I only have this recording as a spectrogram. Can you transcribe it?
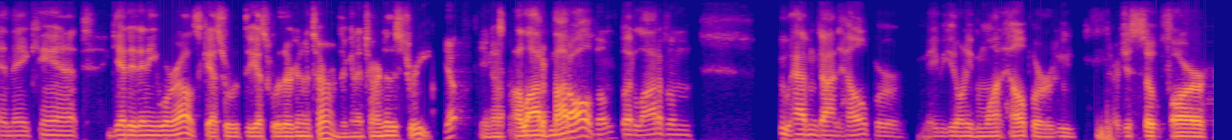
and they can't get it anywhere else guess where guess where they're going to turn? They're going to turn to the street. Yep. you know a lot of not all of them but a lot of them who haven't gotten help or maybe who don't even want help or who are just so far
